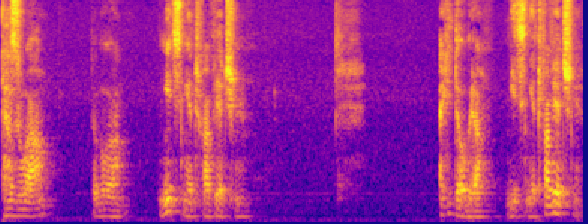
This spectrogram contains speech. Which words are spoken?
Ta zła to była nic nie trwa wiecznie. A i dobra, nic nie trwa wiecznie.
